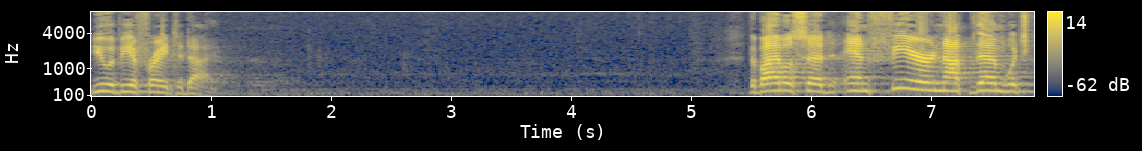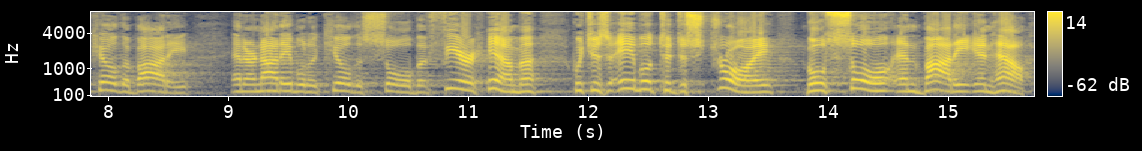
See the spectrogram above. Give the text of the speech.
you would be afraid to die. The Bible said, And fear not them which kill the body, and are not able to kill the soul, but fear him which is able to destroy both soul and body in hell.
